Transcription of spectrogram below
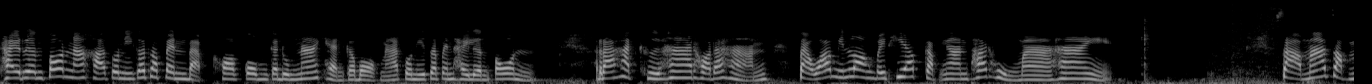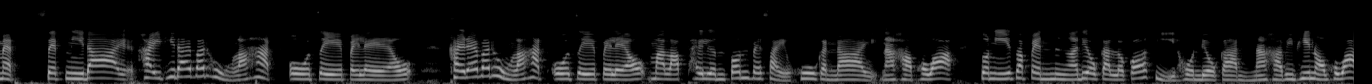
ไทยเรือนต้นนะคะ ตัวนี้ก็จะเป็นแบบคอกลมกระดุมหน้าแขนกระบอกนะ ตัวนี้จะเป็นไทยเรือนต้น รหัสคือ 5 ทอทหาร แต่ว่ามิ้นลองไปเทียบกับงานผ้าถุงมาให้ สามารถจับแมท เซตนี้ได้ ใครที่ได้ผ้าถุงรหัส OJ ไปแล้ว ใครได้ผ้าถุงรหัส OJ ไปแล้ว มารับไทยเรือนต้นไปใส่คู่กันได้นะคะ เพราะว่าตัวนี้จะเป็นเนื้อเดียวกันแล้วก็สีโทนเดียวกันนะคะพี่พี่ๆเนาะเพราะว่า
